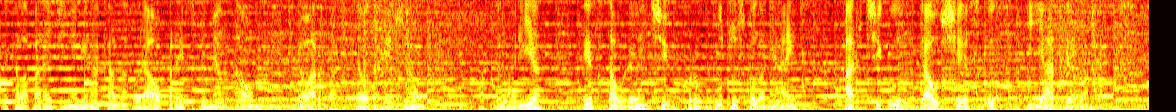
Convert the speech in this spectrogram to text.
aquela paradinha ali na Casa Rural para experimentar o melhor pastel da região. Pastelaria, restaurante, produtos coloniais, artigos gauchescos e artesanais.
